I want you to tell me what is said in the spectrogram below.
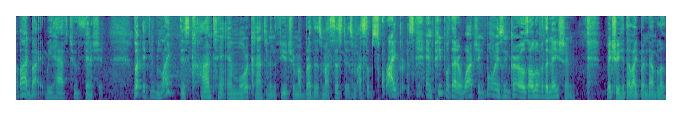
abide by it. We have to finish it. But if you like this content and more content in the future, my brothers, my sisters, my subscribers, and people that are watching, boys and girls all over the nation, make sure you hit that like button down below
